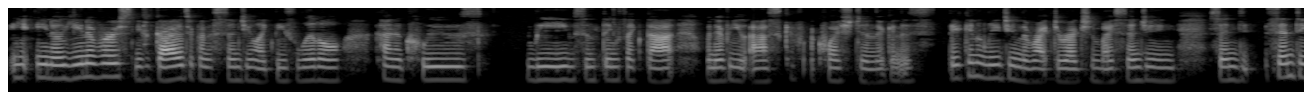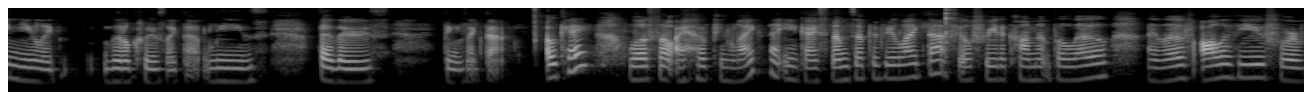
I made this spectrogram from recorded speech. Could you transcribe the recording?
you know, universe, these guides are going to send you like these little kind of clues, leaves, and things like that. Whenever you ask a question, they're gonna they're gonna lead you in the right direction by sending send sending you like little clues like that, leaves, feathers, things like that. Okay, well, so I hope you like that, you guys. Thumbs up if you like that. Feel free to comment below. I love all of you for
